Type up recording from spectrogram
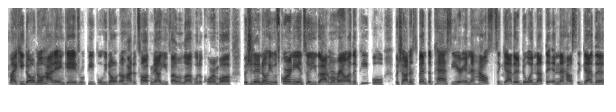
Like he don't know how to engage with people, he don't know how to talk. Now you fell in love with a cornball, but you didn't know he was corny until you got him around other people. But y'all done spent the past year in the house together doing nothing in the house together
